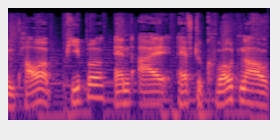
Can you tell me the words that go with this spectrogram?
empower people. And I have to quote now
